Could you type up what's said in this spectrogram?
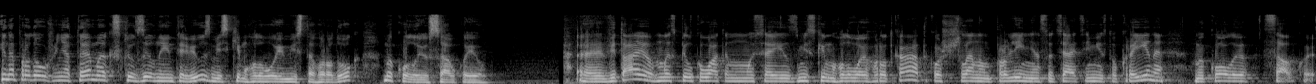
І на продовження теми ексклюзивне інтерв'ю з міським головою міста Городок Миколою Савкою. Е, Вітаю. Ми спілкуватимемося із міським головою городка, а також членом правління Асоціації міст України Миколою Савкою.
